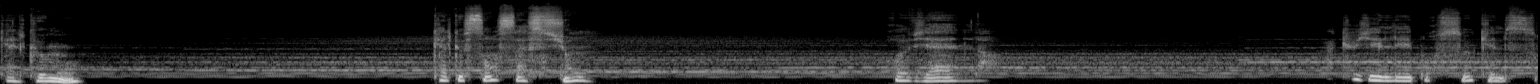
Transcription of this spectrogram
quelques mots, quelques sensations reviennent là. Accueillez-les pour ce qu'elles sont.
